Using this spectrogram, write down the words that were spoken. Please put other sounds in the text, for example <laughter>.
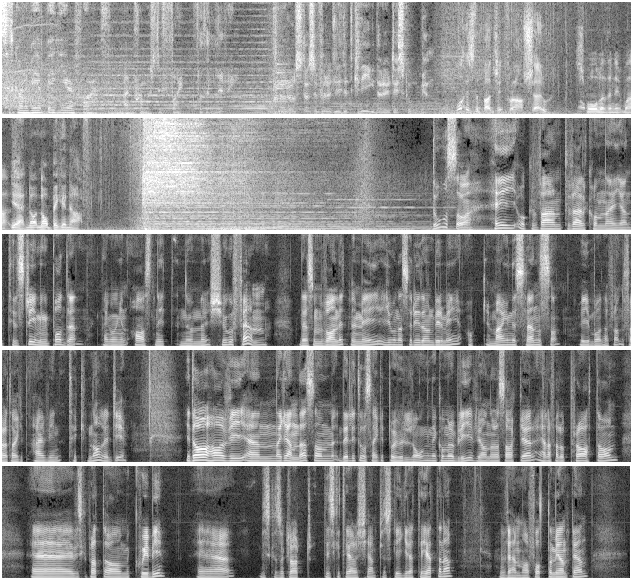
This is going to be a big year for us. I promise to fight for the living. Han har rustat sig för ett litet krig där ute i skogen. What is the budget for our show? Smaller than it was. Yeah, not, not big enough. Då så, hej och varmt välkomna igen till Streamingpodden. Den här gången avsnitt nummer 25. Det är som vanligt med mig, Jonas Rydholm Birmé och Magnus Svensson. Vi är båda från företaget Ivin Technology. Idag har vi en agenda som det är lite osäkert på hur lång den kommer att bli. Vi har några saker i alla fall att prata om. Eh, vi ska prata om Quibi. Eh, vi ska såklart diskutera Champions League-rättigheterna. Vem har fått dem egentligen?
